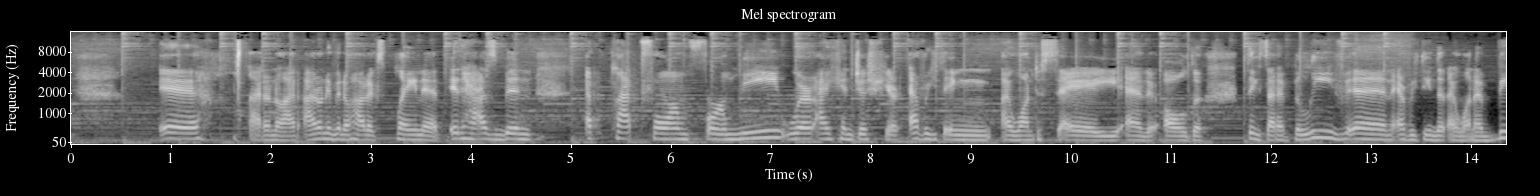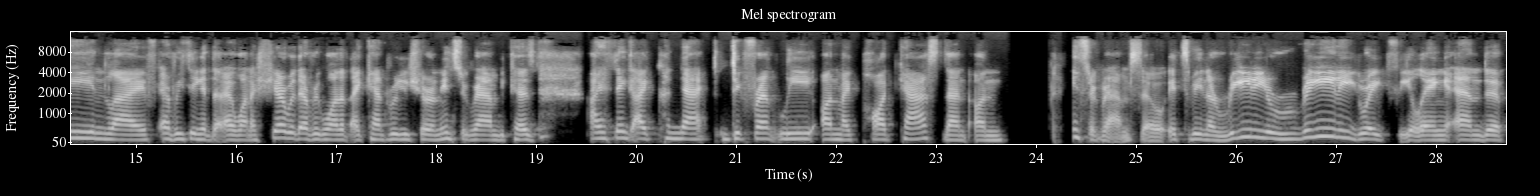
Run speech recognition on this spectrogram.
uh, I don't know, I, I don't even know how to explain it. It has been a platform for me where I can just share everything I want to say and all the things that I believe in, everything that I want to be in life, everything that I want to share with everyone that I can't really share on Instagram because I think I connect differently on my podcast than on Instagram. So it's been a really, really great feeling. And uh,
